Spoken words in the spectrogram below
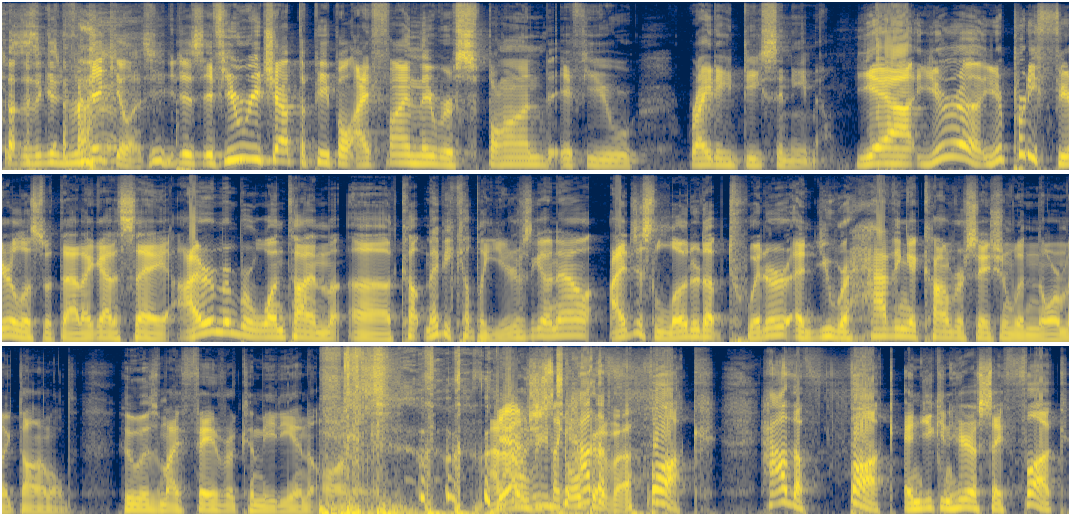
This is it's ridiculous. You just if you reach out to people, I find they respond if you write a decent email. Yeah, you're uh, you're pretty fearless with that. I got to say. I remember one time, uh, maybe a couple of years ago now, I just loaded up Twitter, and you were having a conversation with Norm Macdonald, who is my favorite comedian on earth. Yeah, I was just like, how the about?" fuck? How the fuck? And you can hear us say fuck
